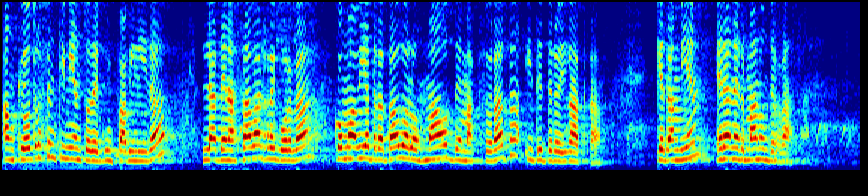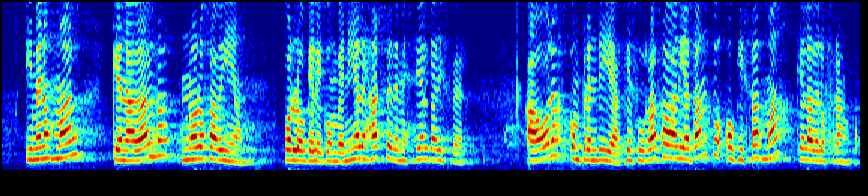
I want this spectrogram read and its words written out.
aunque otro sentimiento de culpabilidad la atenazaba al recordar cómo había tratado a los maos de Maxorata y Teteroigatka, que también eran hermanos de raza. Y menos mal que Nagalda no lo sabía, por lo que le convenía alejarse de Messier Gadifer. Ahora comprendía que su raza valía tanto o quizás más que la de los francos.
